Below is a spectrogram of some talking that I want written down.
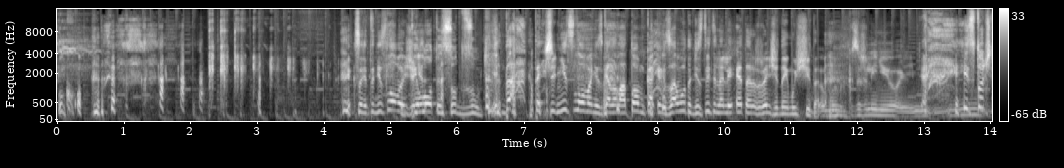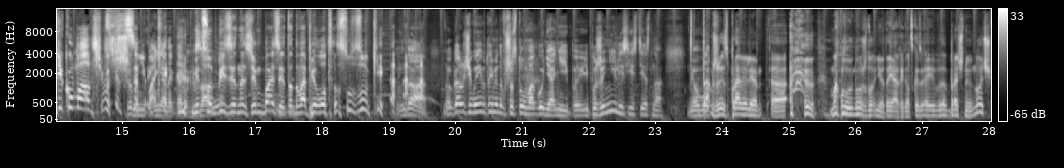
другу. Кстати, ты ни слова еще не... Пилоты Судзуки. Да, ты еще ни слова не сказал о том, как их зовут, и действительно ли это женщина и мужчина. К сожалению, Источник умалчивает. Совершенно непонятно, как их Митсубиси на Симбасе это два пилота Сузуки. Да. Ну, короче, вот именно в шестом вагоне они и поженились, естественно. Вот. Там же исправили э, малую нужду, нет, я хотел сказать, э, брачную ночь.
